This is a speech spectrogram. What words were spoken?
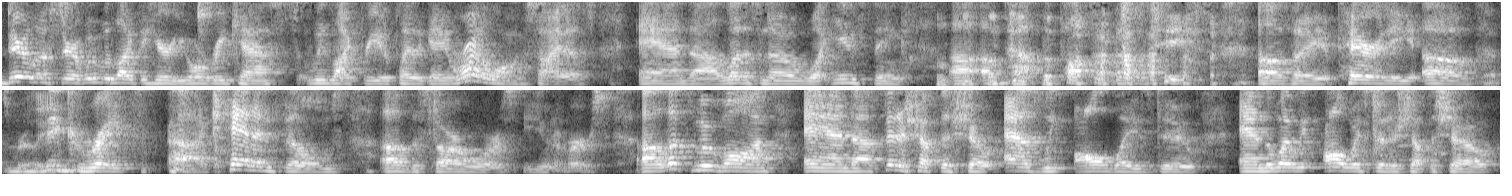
dear listener, we would like to hear your recasts. We'd like for you to play the game right alongside us and uh, let us know what you think uh, about the possibilities of a parody of the great uh, canon films of the Star Wars universe. Uh, let's move on and uh, finish up this show as we always do. And the way we always finish up the show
